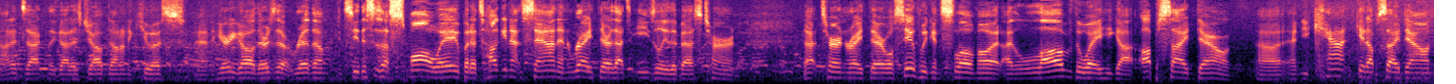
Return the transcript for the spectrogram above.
not exactly got his job done on a QS. And here you go, there's that rhythm. You can see this is a small wave, but it's hugging that sand, and right there, that's easily the best turn. That turn right there, we'll see if we can slow-mo it. I love the way he got upside down, uh, and you can't get upside down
